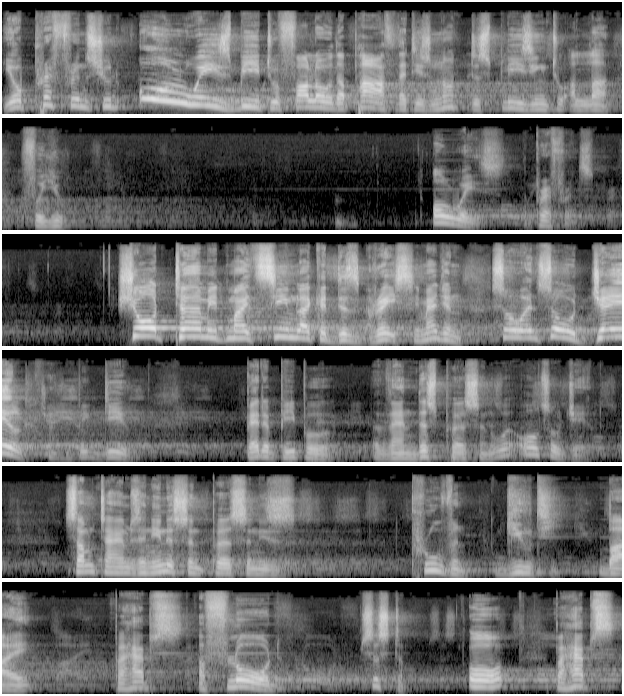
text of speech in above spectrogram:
Your preference should always be to follow the path that is not displeasing to Allah for you. Always the preference. Short term, it might seem like a disgrace. Imagine so and so jailed. Big deal. Better people than this person were also jailed. Sometimes an innocent person is proven guilty by perhaps a flawed system or perhaps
